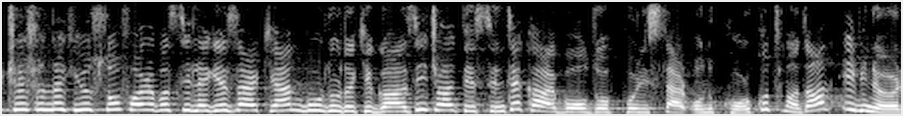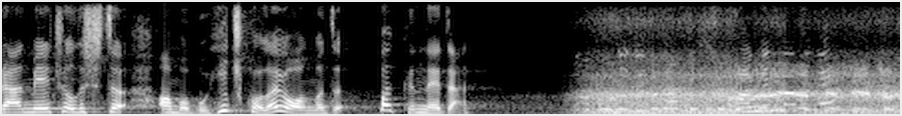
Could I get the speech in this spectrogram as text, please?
3 yaşındaki Yusuf arabasıyla gezerken Burdur'daki Gazi Caddesi'nde kayboldu. Polisler onu korkutmadan evini öğrenmeye çalıştı. Ama bu hiç kolay olmadı. Bakın neden. Çok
